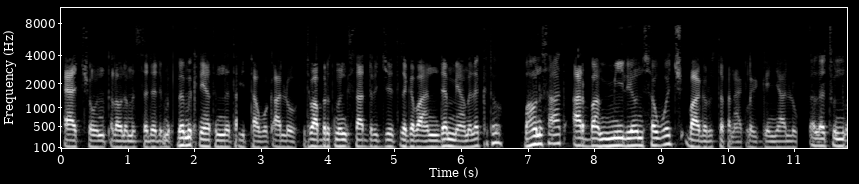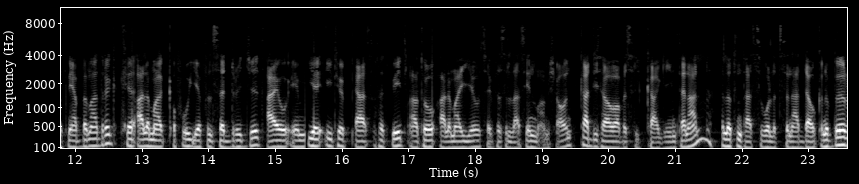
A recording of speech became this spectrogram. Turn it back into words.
ቀያቸውን ጥለው ለመሰደድ በምክንያትነት ይታወቃሉ። የተባበሩት መንግስታት ድርጅት ዘገባ እንደሚያመለክተው በአሁኑ ሰዓት አርባ ሚሊዮን ሰዎች በአገር ውስጥ ተፈናቅለው ይገኛሉ። ዕለቱን ምክንያት በማድረግ ከዓለም አቀፉ የፍልሰት ድርጅት አይኦኤም የኢትዮጵያ ጽህፈት ቤት አቶ አለማየሁ ሰይፈስላሴን ማምሻውን ከአዲስ አበባ በስልክ አግኝተናል። ዕለቱን ታስቦ ለተሰናዳው ቅንብር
